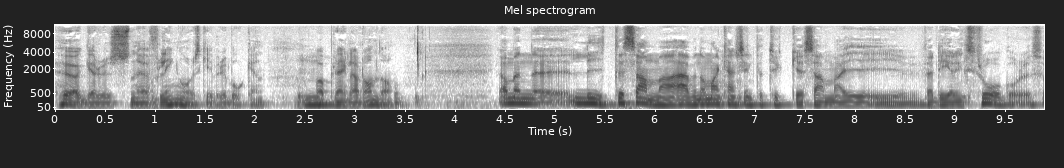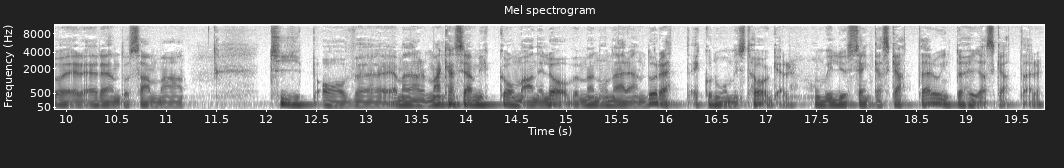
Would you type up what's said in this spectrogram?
högersnöflingor skriver du i boken. Mm. Vad präglar de då? Ja men eh, lite samma, även om man kanske inte tycker samma i, i värderingsfrågor så är, är det ändå samma typ av, eh, jag menar, man kan säga mycket om Annie Lööf men hon är ändå rätt ekonomiskt höger. Hon vill ju sänka skatter och inte höja skatter.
